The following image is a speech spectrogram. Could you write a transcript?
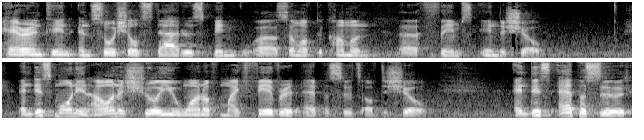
parenting, and social status being uh, some of the common uh, themes in the show. And this morning, I want to show you one of my favorite episodes of the show. And this episode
